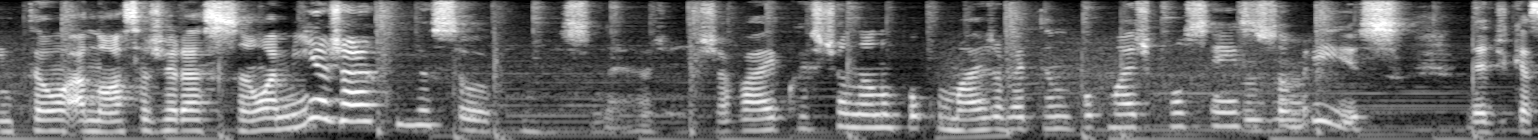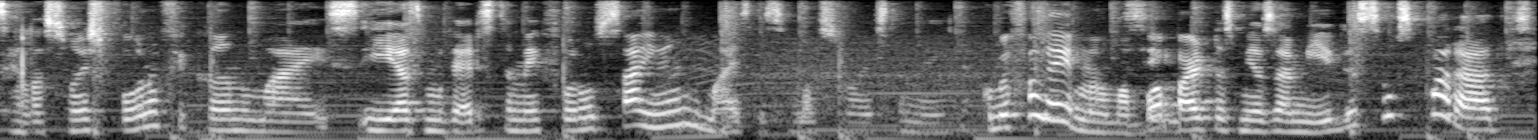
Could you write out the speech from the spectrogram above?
Então a nossa geração, a minha já começou com isso, né? A gente já vai questionando um pouco mais, já vai tendo um pouco mais de consciência uhum. sobre isso, né? De que as relações foram ficando mais e as mulheres também foram saindo mais das relações também. Né? Como eu falei, uma Sim. boa parte das minhas amigas são separadas.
